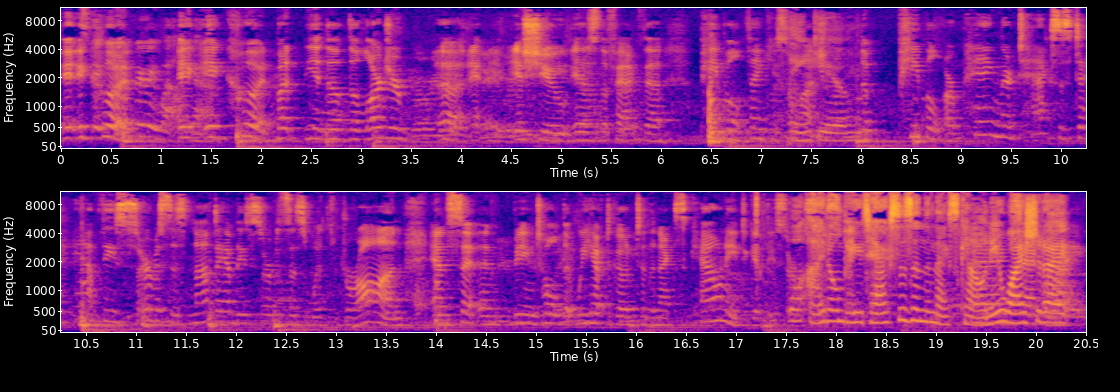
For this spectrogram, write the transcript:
It, it It could very well. It, yeah. it could, but the the larger uh, issue is the fact that people. Thank you so Thank much. you. The people are paying their taxes to have these services, not to have these services withdrawn and se- and being told that we have to go to the next county to get these services. Well. I don't pay taxes in the next county. Why should I? Exactly.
